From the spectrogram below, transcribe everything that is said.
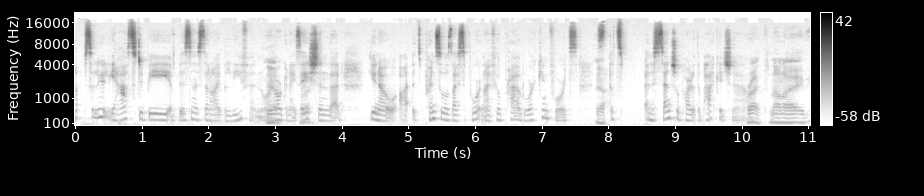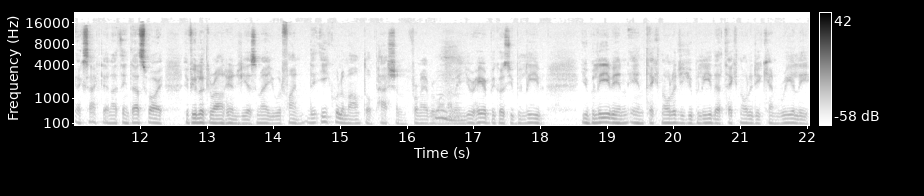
absolutely has to be a business that I believe in or Yeah, an organization that, you know, I- it's principles I support and I feel proud working for. It's Yeah. that's an essential part of the package now. Right. No, no, I- exactly. And I think that's why, if you look around here in GSMA, you would find the equal amount of passion from everyone. I mean, you're here because you believe, you believe in in technology. You believe that technology can really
